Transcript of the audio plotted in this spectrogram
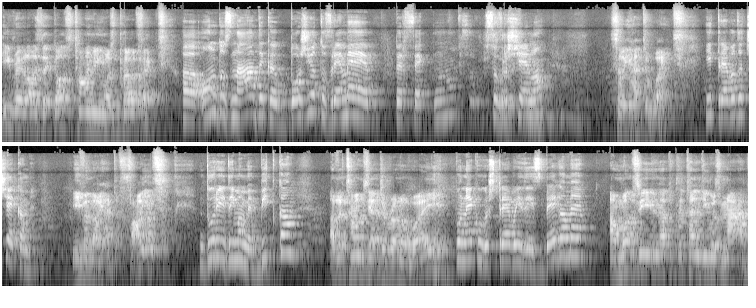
He realized that God's timing was perfect. А, он дознаа дека Божиото време е перфектно, совршено So he had to wait. и треба да чекаме. Even though he had to fight, Дури и да имаме битка, other times he had to run away, понекогаш треба и да избегаме, and once he even had to pretend he was mad.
